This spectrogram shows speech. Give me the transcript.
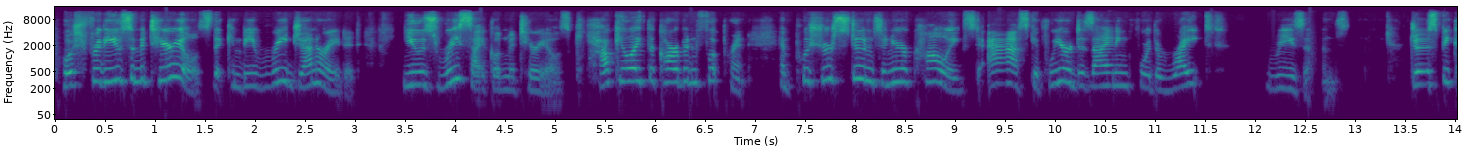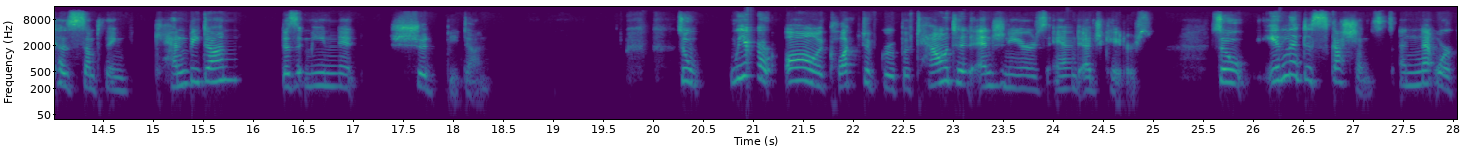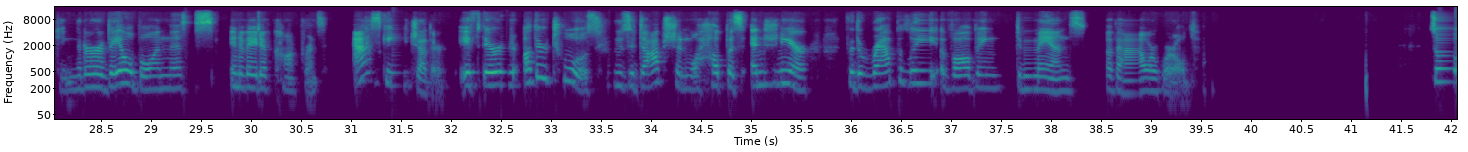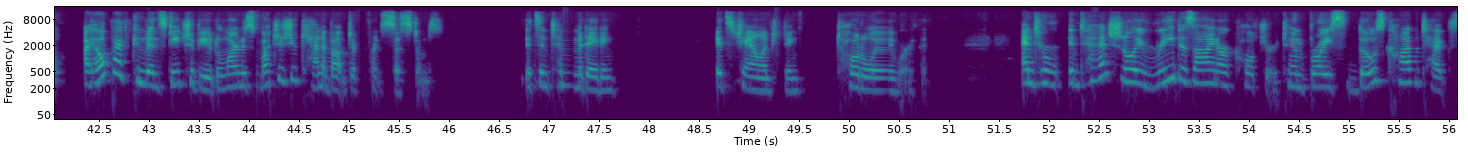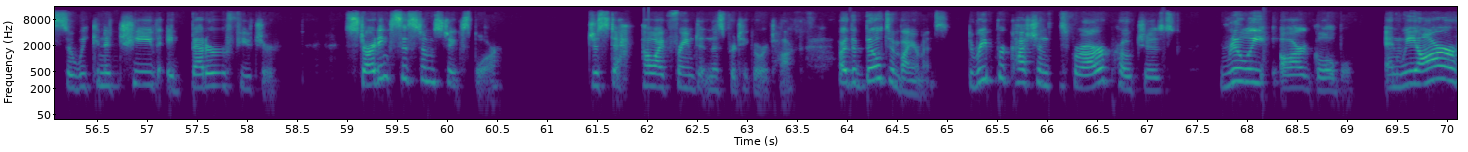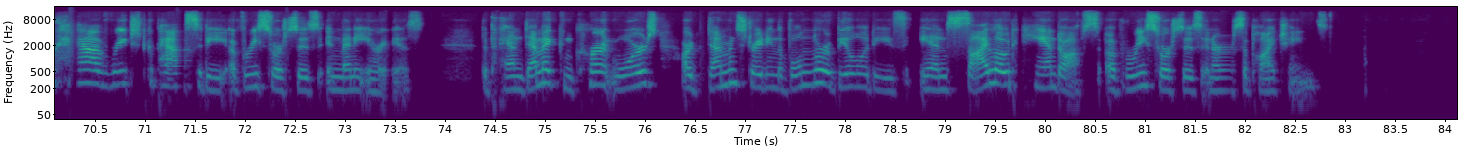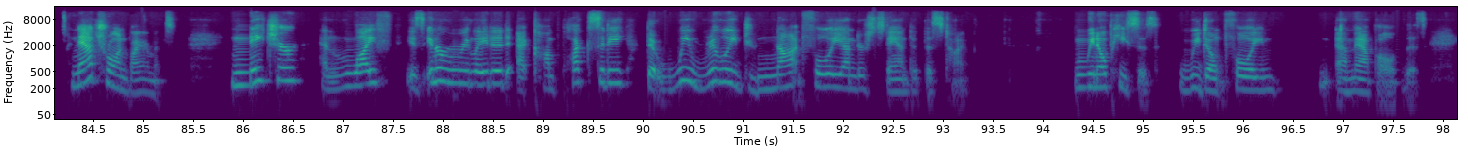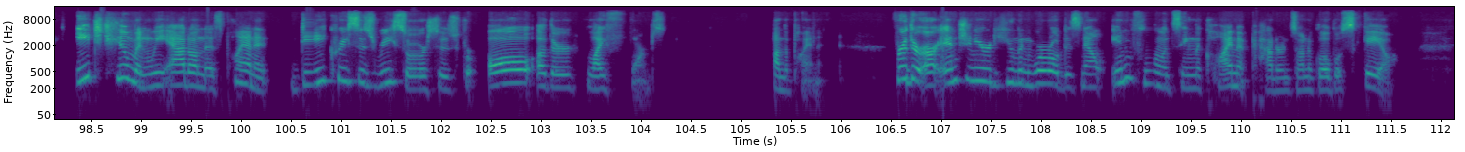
Push for the use of materials that can be regenerated. Use recycled materials, calculate the carbon footprint, and push your students and your colleagues to ask if we are designing for the right reasons. Just because something can be done doesn't mean it should be done. So we are all a collective group of talented engineers and educators. So, in the discussions and networking that are available in this innovative conference, ask each other if there are other tools whose adoption will help us engineer for the rapidly evolving demands of our world. So, I hope I've convinced each of you to learn as much as you can about different systems. It's intimidating, it's challenging, totally worth it. And to intentionally redesign our culture to embrace those contexts so we can achieve a better future. Starting systems to explore, just to how I framed it in this particular talk, are the built environments. The repercussions for our approaches really are global, and we are have reached capacity of resources in many areas. The pandemic and current wars are demonstrating the vulnerabilities in siloed handoffs of resources in our supply chains. Natural environments. Nature and life is interrelated at complexity that we really do not fully understand at this time. We know pieces, we don't fully uh, map all of this. Each human we add on this planet decreases resources for all other life forms on the planet. Further, our engineered human world is now influencing the climate patterns on a global scale.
